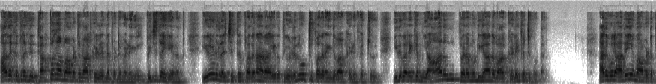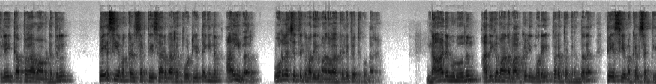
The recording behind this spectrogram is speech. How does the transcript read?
அதற்கு பிறகு கம்பகா மாவட்ட வாக்குகள் எண்ணப்பட்ட வேளையில் விஜித ஹேரத் ஏழு லட்சத்து பதினாறாயிரத்து எழுநூற்று பதினைந்து வாக்குகளை பெற்று இதுவரைக்கும் யாரும் பெற முடியாத வாக்குகளை பெற்றுக்கொண்டார் அதுபோல அதே மாவட்டத்திலே கம்பகா மாவட்டத்தில் தேசிய மக்கள் சக்தி சார்பாக போட்டியிட்ட இன்னும் ஐவர் ஒரு லட்சத்துக்கும் அதிகமான வாக்குகளை பெற்றுக்கொண்டார்கள் நாடு முழுவதும் அதிகமான வாக்குகள் இம்முறை பெறப்பட்டிருந்தன. தேசிய மக்கள் சக்தி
